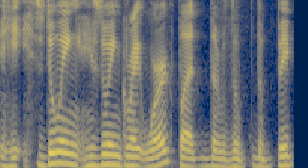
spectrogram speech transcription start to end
he, he's doing he's doing great work, but the the the big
